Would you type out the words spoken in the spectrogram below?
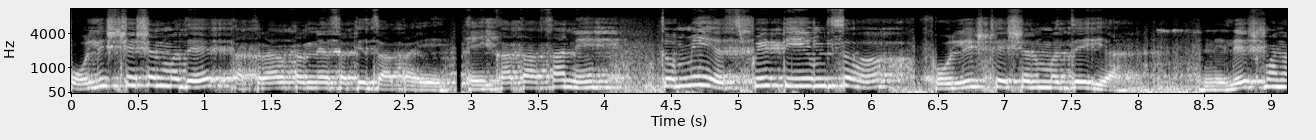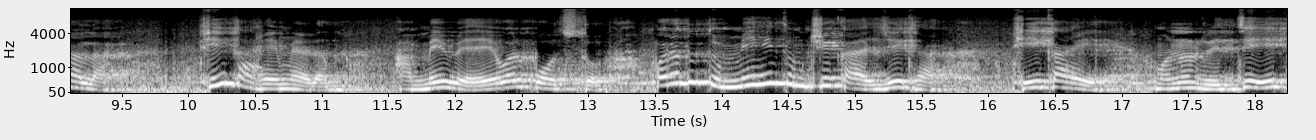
पोलीस स्टेशनमध्ये तक्रार करण्यासाठी जात आहे. एका तासाने तुम्ही एस पी टीम सह पोलीस स्टेशनमध्ये या. निलेश म्हणाला ठीक आहे मॅडम. आम्ही वेळेवर पोहोचतो. परंतु तुम्हीही तुमची काळजी घ्या. ठीक आहे. म्हणून रिद्धी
